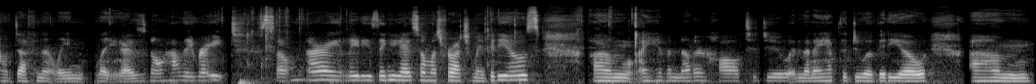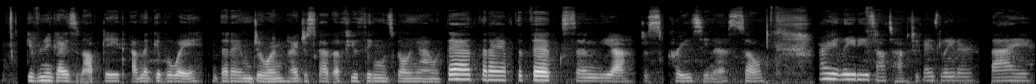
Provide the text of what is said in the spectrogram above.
I'll definitely let you guys know how they rate. So, all right, ladies, thank you guys so much for watching my videos. Um, I have another haul to do, and then I have to do a video um, giving you guys an update on the giveaway that I'm doing. I just got a few things going on with that that I have to fix, and yeah, just craziness. So, all right, ladies, I'll talk to you guys later. Bye.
